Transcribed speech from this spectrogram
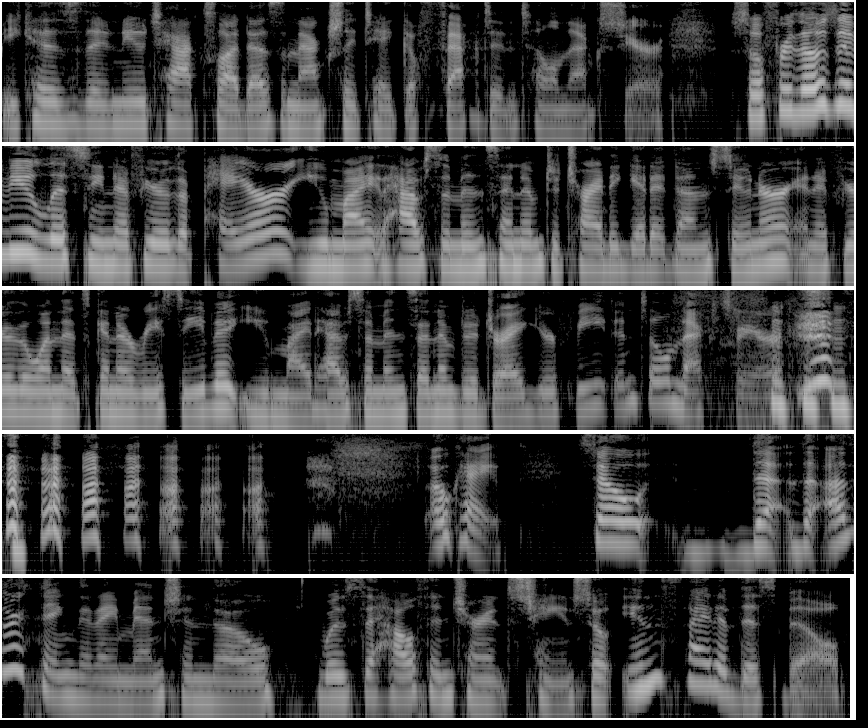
because the new tax law doesn't actually take effect until next year. So for those of you listening, if you're the payer, you might have some incentive to try to get it done sooner, and if you're the one that's going to receive it, you might have some incentive to drag your feet until next year. okay. So the the other thing that I mentioned though was the health insurance change. So inside of this bill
